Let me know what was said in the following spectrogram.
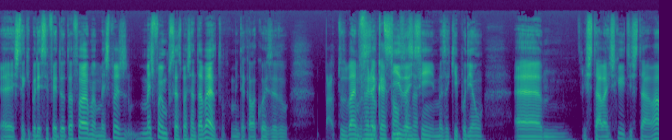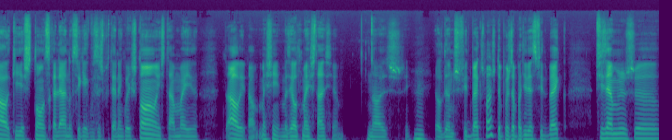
eh, isto aqui poderia ser feito de outra forma, mas, depois, mas foi um processo bastante aberto. Muito aquela coisa do pá, tudo bem, vocês é que é decidem, sim, mas aqui podiam. Ahm, isto está bem escrito, isto está mal, aqui este tom, se calhar não sei o que é que vocês pretendem com este tom, isto está meio tal e tal, mas sim, mas em última instância, nós, Hum. ele deu-nos feedbacks, mas depois a partir desse feedback fizemos, eh,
